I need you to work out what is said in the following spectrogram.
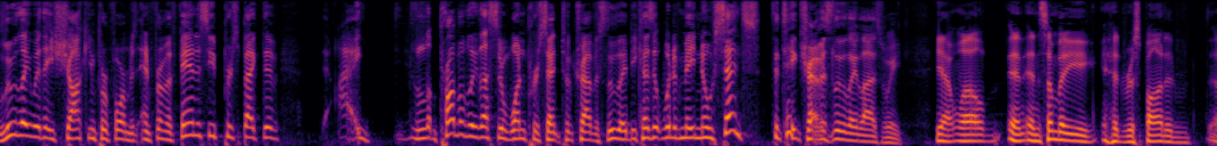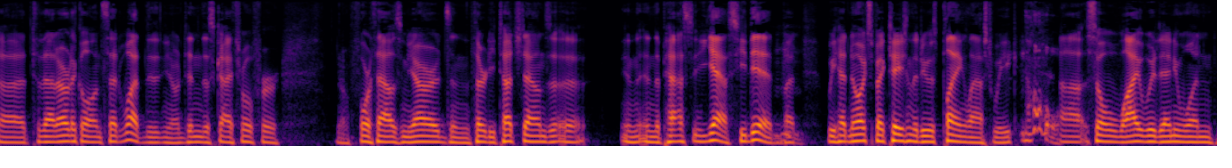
"Lulay with a shocking performance." And from a fantasy perspective, I probably less than one percent took Travis Lulay because it would have made no sense to take Travis Lulay last week. Yeah, well, and, and somebody had responded uh, to that article and said, "What? You know, didn't this guy throw for, you know, four thousand yards and thirty touchdowns uh, in in the past?" Yes, he did, but we had no expectation that he was playing last week. No. Uh, so why would anyone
